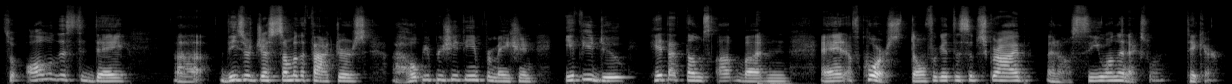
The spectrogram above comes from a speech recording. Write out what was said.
So, all of this today, uh, these are just some of the factors. I hope you appreciate the information. If you do, hit that thumbs up button. And of course, don't forget to subscribe, and I'll see you on the next one. Take care.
